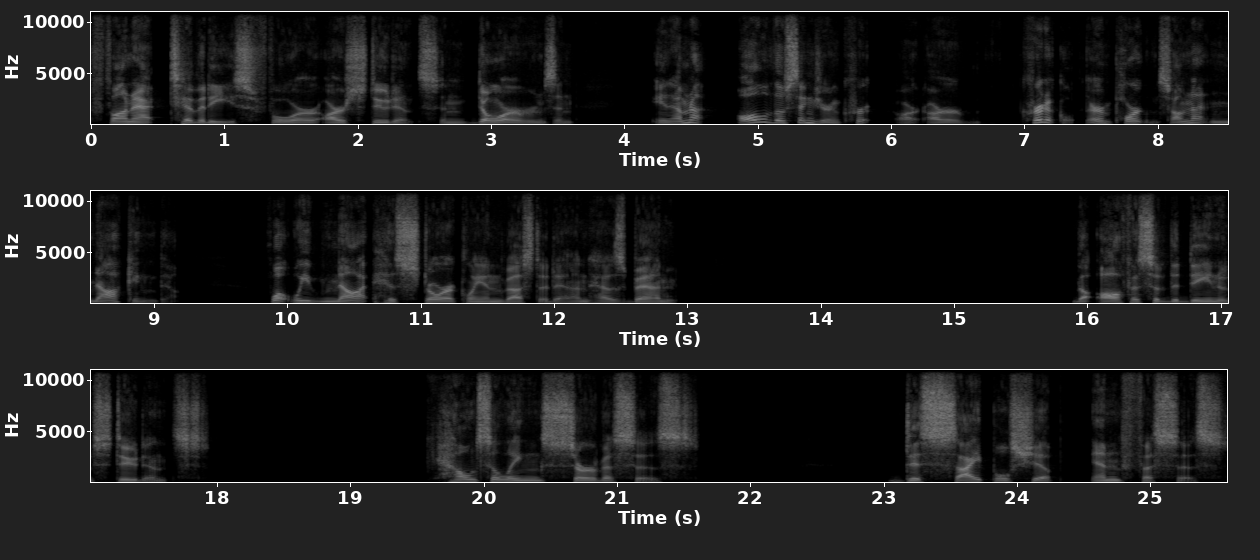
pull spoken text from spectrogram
fun activities for our students and dorms and and I'm not all of those things are, are are critical. They're important. So I'm not knocking them. What we've not historically invested in has been the office of the dean of students, counseling services, discipleship emphasis.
